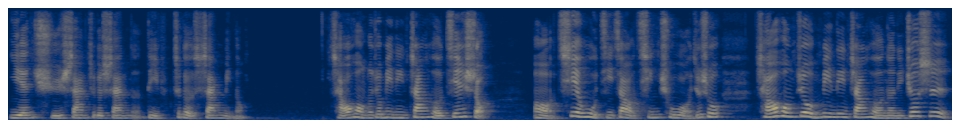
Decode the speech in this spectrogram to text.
岩渠山这个山的地，这个山名哦，曹洪呢就命令张合坚守哦，切勿急躁轻出哦，就说曹洪就命令张合呢，你就是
